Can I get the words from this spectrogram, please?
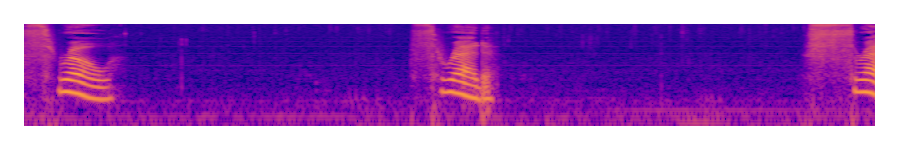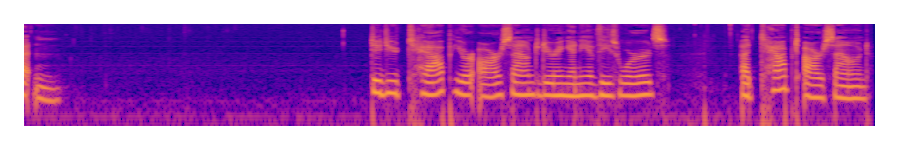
Throw. Thread. Threaten. Did you tap your R sound during any of these words? A tapped R sound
